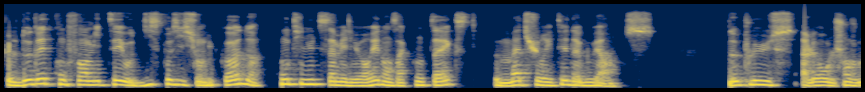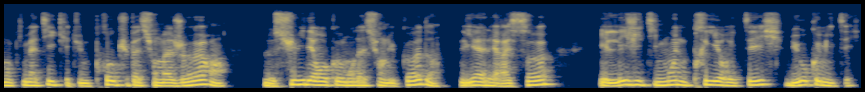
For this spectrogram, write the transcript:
que le degré de conformité aux dispositions du code continue de s'améliorer dans un contexte de maturité de la gouvernance. De plus, à l'heure où le changement climatique est une préoccupation majeure, le suivi des recommandations du Code liées à l'RSE est légitimement une priorité du Haut Comité.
